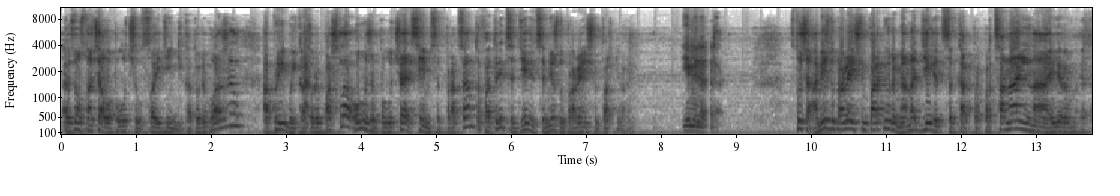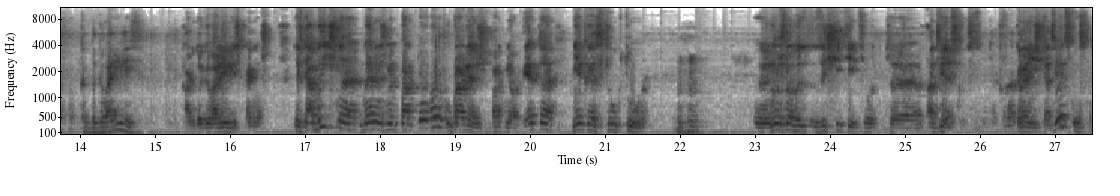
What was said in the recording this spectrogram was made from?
То есть он сначала получил свои деньги, которые вложил, а прибыль, которая пошла, он уже получает 70%, а 30% делится между управляющими партнерами. Именно так. Слушай, а между управляющими партнерами она делится как? Пропорционально или э, как договорились? Как договорились, конечно. То есть обычно менеджмент-партнер, управляющий партнер, это некая структура. Угу. Ну, чтобы защитить от э, ответственности, так, ограничить ответственность,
